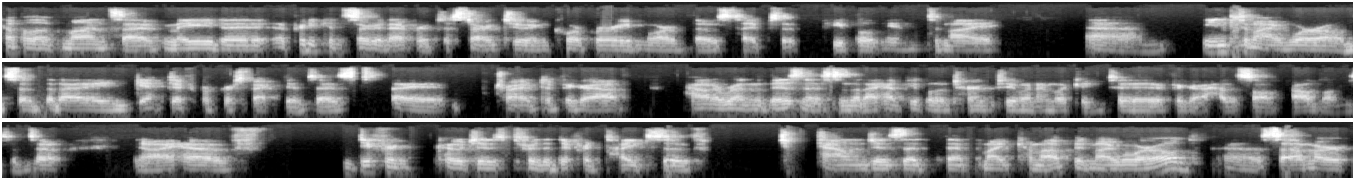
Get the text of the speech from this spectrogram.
couple of months, I've made a, a, pretty concerted effort to start to incorporate more of those types of people into my um, into my world, so that I get different perspectives as I try to figure out how to run the business and that I have people to turn to when I'm looking to figure out how to solve problems. And so, you know, I have different coaches for the different types of challenges that, that might come up in my world. Uh, some are,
